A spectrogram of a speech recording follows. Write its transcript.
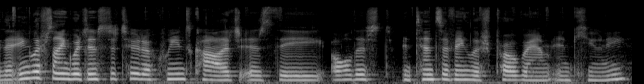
The English Language Institute of Queens College is the oldest intensive English program in CUNY.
